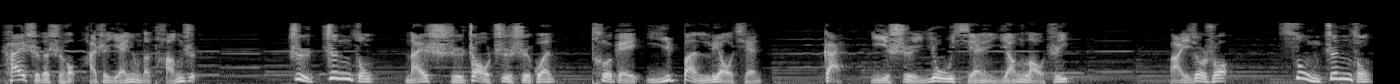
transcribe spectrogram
开始的时候还是沿用的唐制。至真宗乃始诏制事官特给一半料钱，盖以示悠闲养老之意。啊，也就是说，宋真宗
